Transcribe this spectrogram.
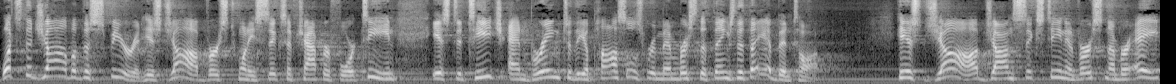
What's the job of the Spirit? His job, verse 26 of chapter 14, is to teach and bring to the apostles' remembrance the things that they have been taught. His job, John 16 and verse number 8,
